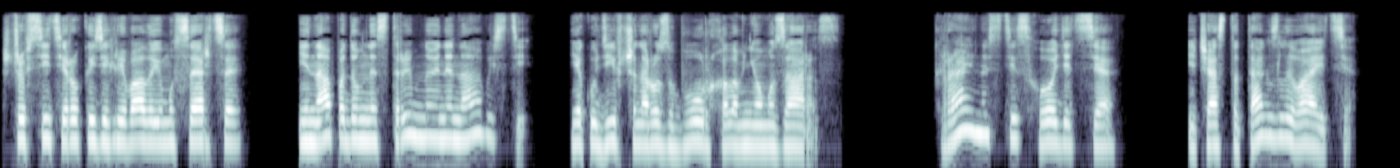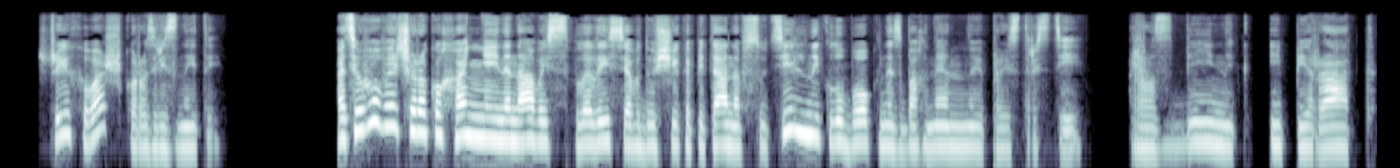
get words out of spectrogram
що всі ці роки зігрівало йому серце, і нападом нестримної ненависті, яку дівчина розбурхала в ньому зараз. Крайності сходяться і часто так зливаються, що їх важко розрізнити. А цього вечора кохання і ненависть сплелися в душі капітана в суцільний клубок незбагненної пристрасті. Розбійник і пірат.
